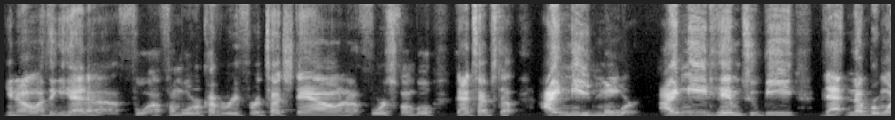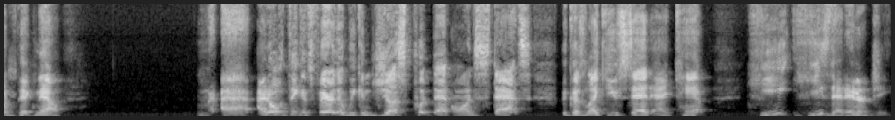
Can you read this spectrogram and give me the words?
You know, I think he had a, a fumble recovery for a touchdown, a forced fumble, that type of stuff. I need more. I need him to be that number one pick. Now, I don't think it's fair that we can just put that on stats because, like you said at camp, he he's that energy.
